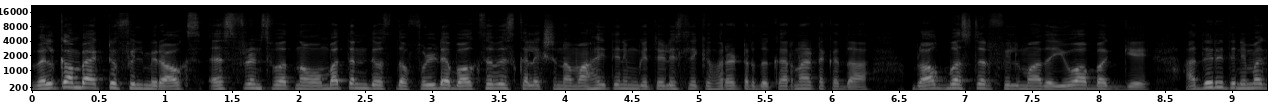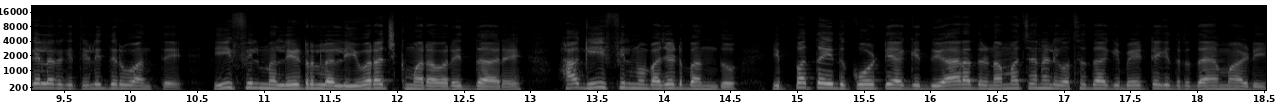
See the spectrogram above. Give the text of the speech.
Welcome back to Filmy Rocks yes friends ಇವತ್ತು ನಾವು ಒಂಬತ್ತನೇ ದಿವಸದ ಫುಲ್ ಡೇ ಬಾಕ್ಸ್ ಆಫೀಸ್ ಕಲೆಕ್ಷನ್ನ ಮಾಹಿತಿ ನಿಮಗೆ ತಿಳಿಸಲಿಕ್ಕೆ ಹೊರಟಿರೋದು ಕರ್ನಾಟಕದ ಬ್ಲಾಕ್ ಬಸ್ಟರ್ ಫಿಲ್ಮ್ ಆದ ಯುವ ಬಗ್ಗೆ. ಅದೇ ರೀತಿ ನಿಮಗೆಲ್ಲರಿಗೆ ತಿಳಿದಿರುವಂತೆ, ಈ ಫಿಲ್ಮ್ ಲೀಡ್ರಲ್ಲಿ ಯುವರಾಜ್ ಕುಮಾರ್ ಅವರಿದ್ದಾರೆ. ಹಾಗೆ ಈ ಫಿಲ್ಮ್ ಬಜೆಟ್ ಬಂದು ಇಪ್ಪತ್ತೈದು ಕೋಟಿ ಆಗಿದ್ದು, ಯಾರಾದರೂ ನಮ್ಮ ಚಾನಲ್ಗೆ ಹೊಸದಾಗಿ ಭೇಟಿಯಾಗಿದ್ದರೆ ದಯಮಾಡಿ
